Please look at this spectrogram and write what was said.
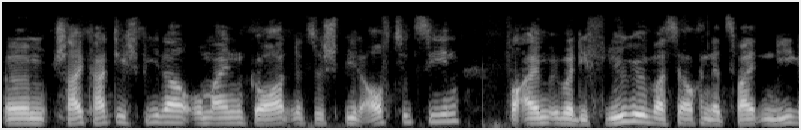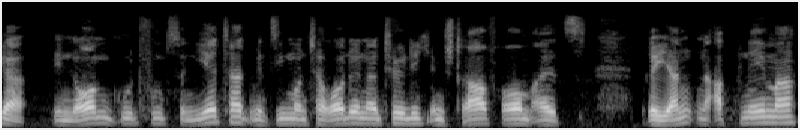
Ähm, Schalke hat die Spieler, um ein geordnetes Spiel aufzuziehen, vor allem über die Flügel, was ja auch in der zweiten Liga enorm gut funktioniert hat, mit Simon Terodde natürlich im Strafraum als brillanten Abnehmer.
